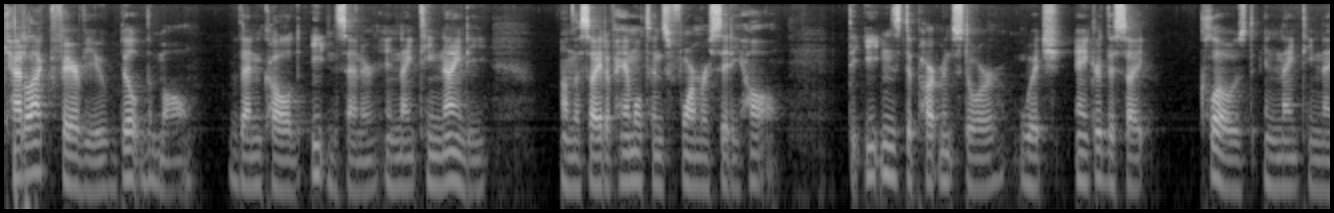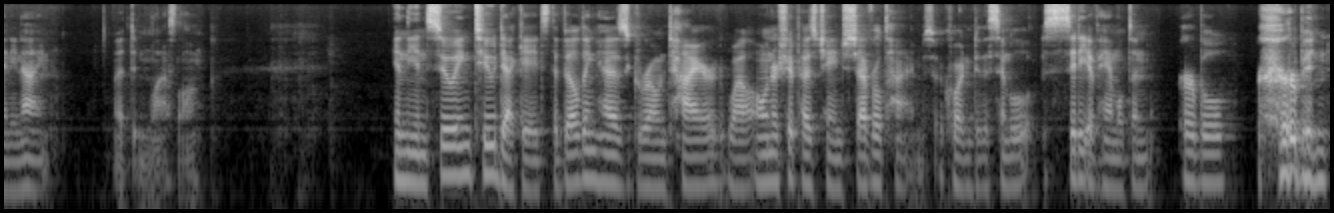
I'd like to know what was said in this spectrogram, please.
Cadillac Fairview built the mall, then called Eaton Center, in 1990 on the site of Hamilton's former City Hall. The Eaton's department store, which anchored the site, closed in 1999. That didn't last long. In the ensuing two decades, the building has grown tired while ownership has changed several times, according to the City of Hamilton herbal, urban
